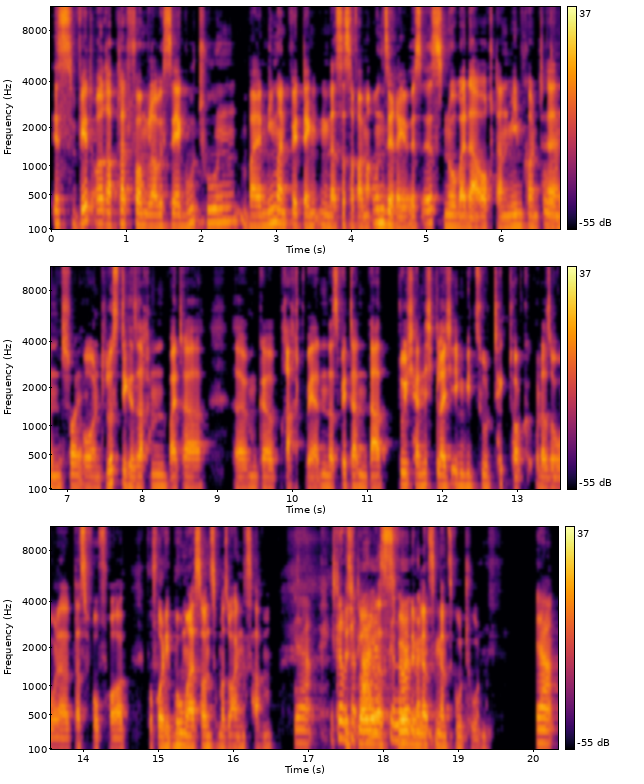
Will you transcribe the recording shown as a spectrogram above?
ist, wird eurer Plattform, glaube ich, sehr gut tun, weil niemand wird denken, dass das auf einmal unseriös ist, nur weil da auch dann Meme-Content ja, und lustige Sachen weiter ähm, gebracht werden. Das wird dann dadurch ja nicht gleich irgendwie zu TikTok oder so oder das, wovor, wovor die Boomers sonst immer so Angst haben. Ja, ich, glaub, ich glaube, das genau würde dem Ganzen ganz gut tun. Ja,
